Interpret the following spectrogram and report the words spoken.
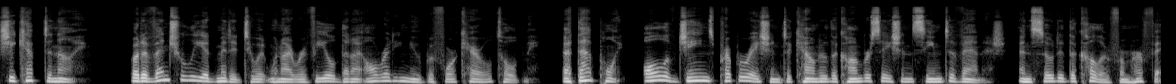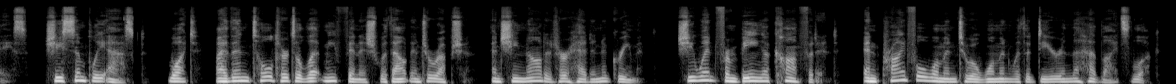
She kept denying, but eventually admitted to it when I revealed that I already knew before Carol told me. At that point, all of Jane's preparation to counter the conversation seemed to vanish, and so did the color from her face. She simply asked, What? I then told her to let me finish without interruption, and she nodded her head in agreement. She went from being a confident and prideful woman to a woman with a deer in the headlights look.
